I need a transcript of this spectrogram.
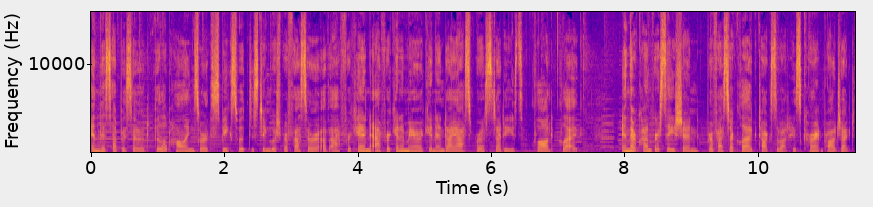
In this episode, Philip Hollingsworth speaks with Distinguished Professor of African, African American, and Diaspora Studies, Claude Clegg. In their conversation, Professor Clegg talks about his current project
